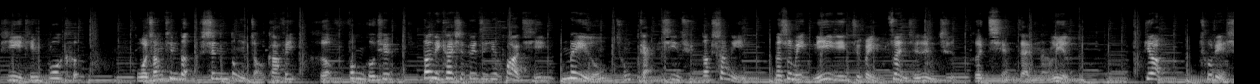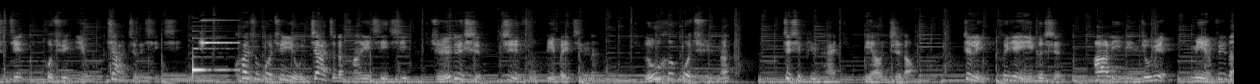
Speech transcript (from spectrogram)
听一听播客。我常听的生动找咖啡和风投圈。当你开始对这些话题内容从感兴趣到上瘾，那说明你已经具备赚钱认知和潜在能力了。第二，抽点时间获取有价值的信息，快速获取有价值的行业信息，绝对是致富必备技能。如何获取呢？这些平台你要知道。这里推荐一个是阿里研究院免费的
